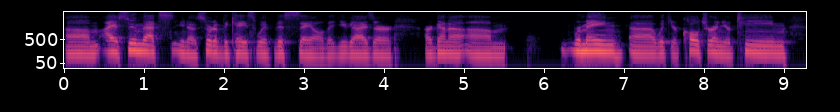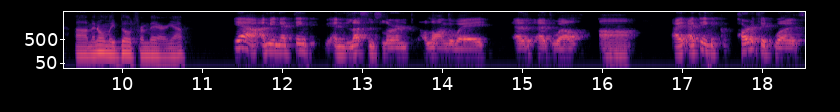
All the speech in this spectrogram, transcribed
Um, I assume that's you know sort of the case with this sale that you guys are are um, remain uh, with your culture and your team um, and only build from there. Yeah. Yeah, I mean, I think and lessons learned along the way as, as well. Mm-hmm. Um, I, I think part of it was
